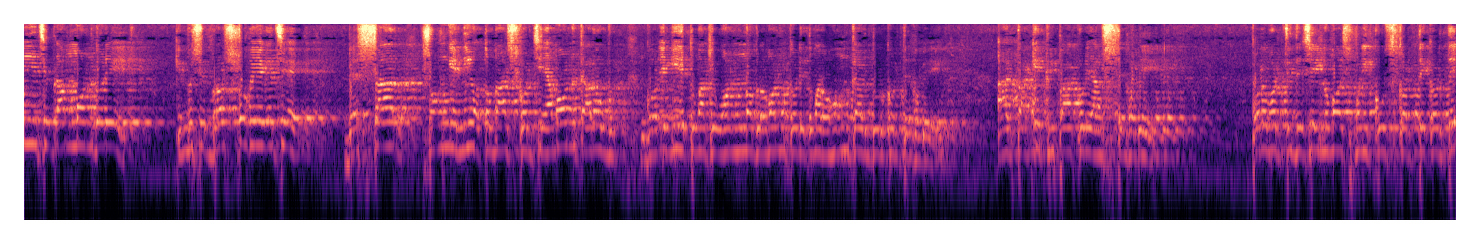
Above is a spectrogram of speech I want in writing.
নিয়েছে ব্রাহ্মণ গড়ে, কিন্তু সে ভ্রষ্ট হয়ে গেছে। বেশ্যার সঙ্গে নিয়ত বাস করছে এমন কারও ঘরে গিয়ে তোমাকে অন্ন গ্রহণ করে তোমার অহংকার দূর করতে হবে। আর তাকে কৃপা করে আসতে হবে। পরবর্তীতে সেই নমস্মণি কুশ করতে করতে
